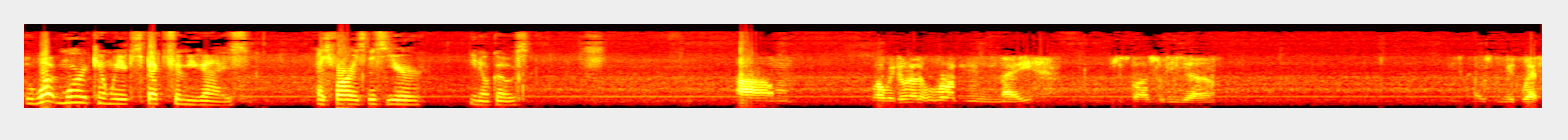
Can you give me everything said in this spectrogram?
what more can we expect from you guys as far as this year, you know, goes? Um, well, we're doing a little run in May, which is largely uh, East Coast and Midwest.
